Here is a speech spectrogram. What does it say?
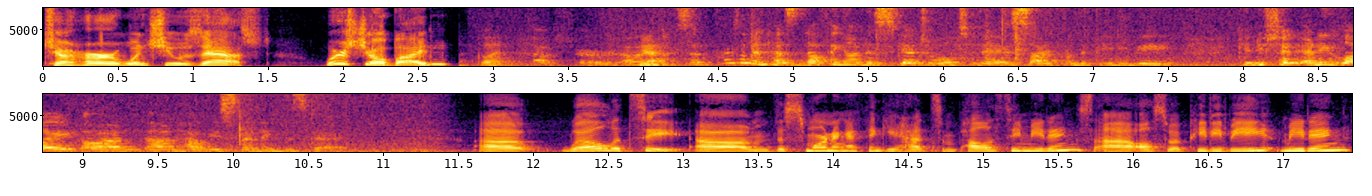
to her when she was asked, Where's Joe Biden? Go ahead. Oh, sure. Uh, yeah. So the president has nothing on his schedule today aside from the PDB. Can you shed any light on, on how he's spending his day? Uh, well, let's see. Um, this morning, I think he had some policy meetings, uh, also a PDB meeting.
